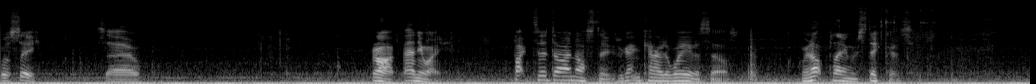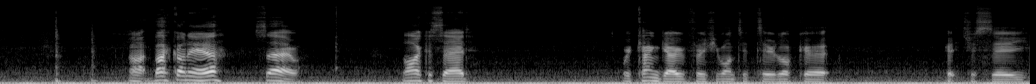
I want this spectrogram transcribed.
We'll see. So, right. Anyway, back to the diagnostics. We're getting carried away with ourselves. We're not playing with stickers. Right, back on here. So, like I said, we can go for if you wanted to look at picture C.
